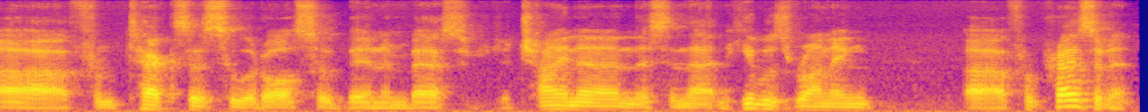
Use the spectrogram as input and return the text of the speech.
uh, from Texas who had also been ambassador to China and this and that. And he was running uh, for president.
